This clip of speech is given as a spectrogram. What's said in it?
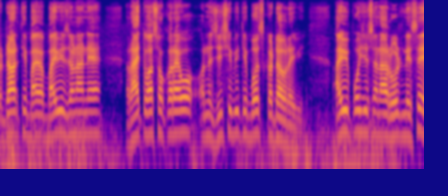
અઢારથી બાવીસ જણાને રાતવાસો કરાવ્યો અને જીસીબીથી બસ કઢાવરાવી આવી પોઝિશન આ રોડની છે.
